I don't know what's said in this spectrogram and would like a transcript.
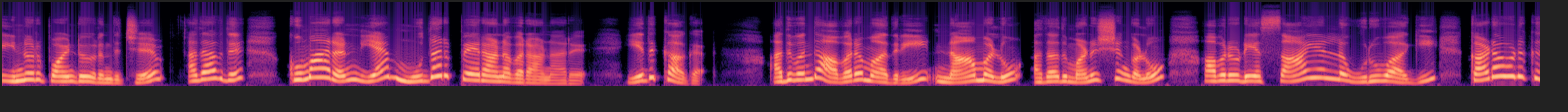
இன்னொரு பாயிண்டும் இருந்துச்சு. அதாவது குமாரன் ஏன் முதற் பேரானவரானாரு? எதுக்காக? அது வந்து அவர மாதிரி நாமளும் அதாவது மனுஷங்களும் அவருடைய சாயல்ல உருவாகி கடவுளுக்கு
